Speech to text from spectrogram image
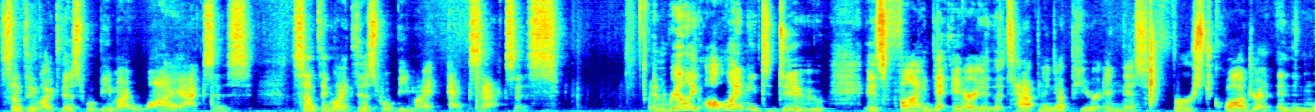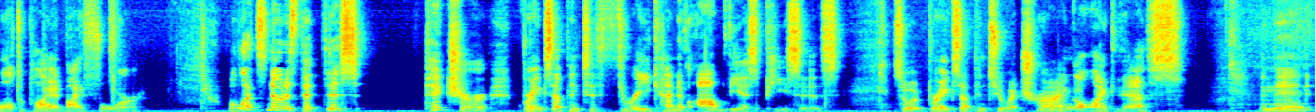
something like this will be my y-axis. Something like this will be my x-axis. And really all I need to do is find the area that's happening up here in this first quadrant and then multiply it by four. Well, let's notice that this picture breaks up into three kind of obvious pieces. So it breaks up into a triangle like this, and then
